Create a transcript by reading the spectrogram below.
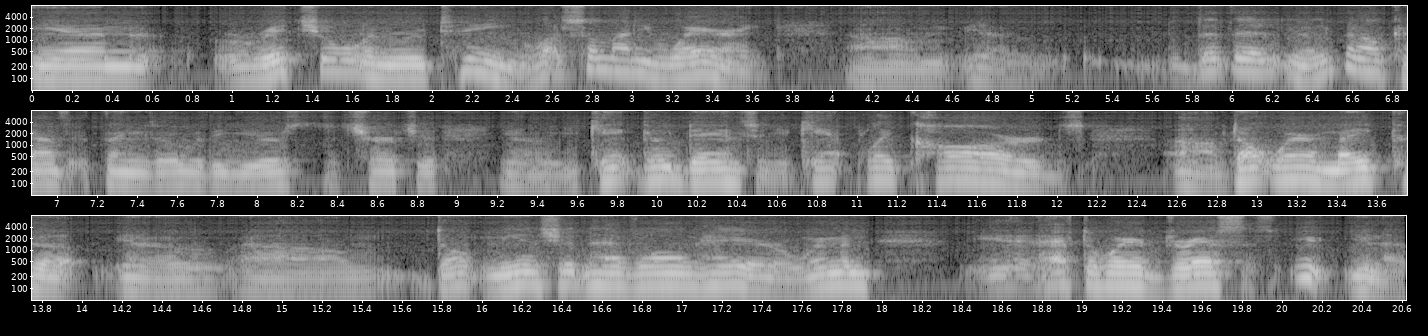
in ritual and routine. What's somebody wearing? Um, you know, there, you know, there's been all kinds of things over the years. The church, you know, you can't go dancing, you can't play cards, um, don't wear makeup. You know, um, don't men shouldn't have long hair. Women have to wear dresses. You, you know,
